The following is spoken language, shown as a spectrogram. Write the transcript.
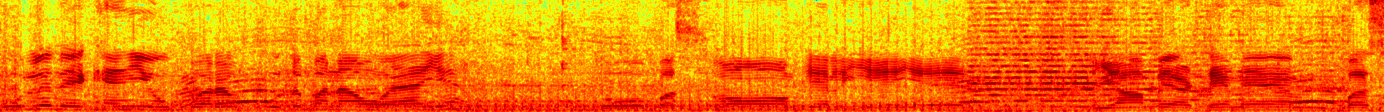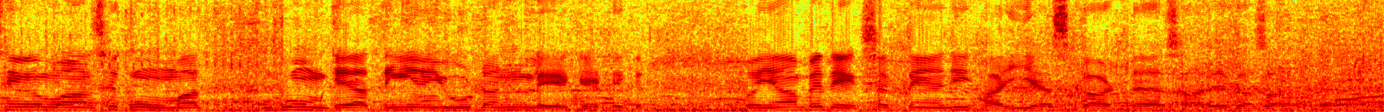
पुल देखें जी, ऊपर पुल बना हुआ है ये तो बसों के लिए ये, यहाँ पे अड्डे में बसें वहाँ से घूम घूम के आती हैं यू टर्न लेके, ठीक है। तो यहाँ पे देख सकते हैं जी हाई एस का अड्डा है, सारे का सारा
